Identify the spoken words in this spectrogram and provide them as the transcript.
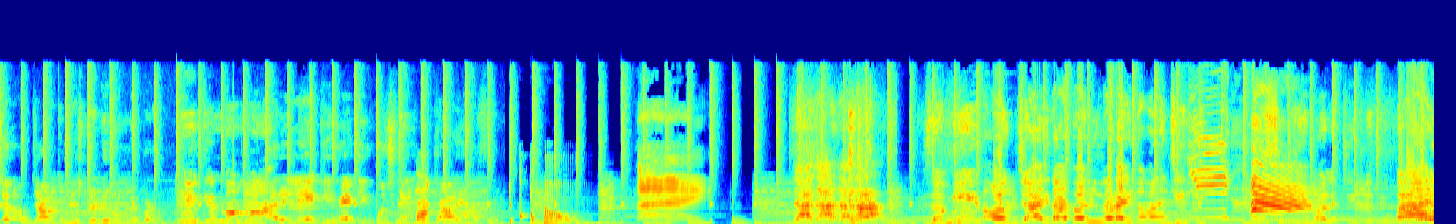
चलो जाओ तुम स्टडी रूम में पढ़ो। लेकिन मम्मा। अरे लेकिन वेकिन कुछ नहीं। जाओ यहाँ से। जा जा जा जा। ज़मीन और जायदाद वाली लड़ाई तो मैंने जीती। वाले जीत लेती बाय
